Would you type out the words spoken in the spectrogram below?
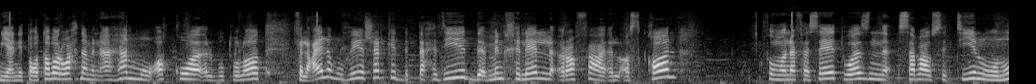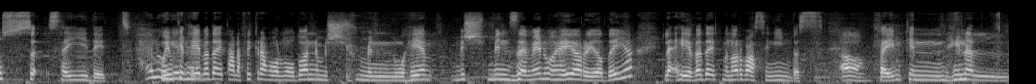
يعني تعتبر واحدة من أهم وأقوى البطولات في العالم وهي شاركت بالتحديد من خلال رفع الأثقال في منافسات وزن 67 ونص سيدات. حلو ويمكن جداً. هي بدأت على فكرة هو الموضوع إن مش من وهي مش من زمان وهي رياضية لا هي بدأت من أربع سنين بس. آه. فيمكن هنا ال...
